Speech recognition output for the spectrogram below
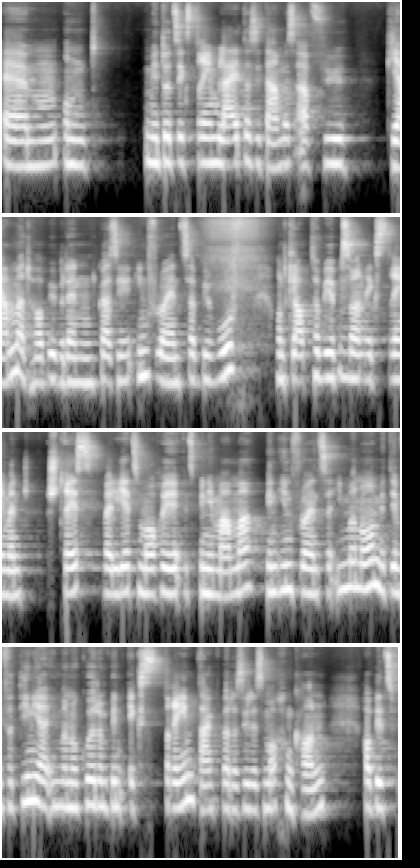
Ähm, und mir tut es extrem leid, dass ich damals auch viel gejammert habe über den quasi Influencer-Beruf und glaubt habe, ich habe so einen extremen Stress, weil jetzt mache ich, jetzt bin ich Mama, bin Influencer immer noch, mit dem verdiene ich ja immer noch gut und bin extrem dankbar, dass ich das machen kann. Habe jetzt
